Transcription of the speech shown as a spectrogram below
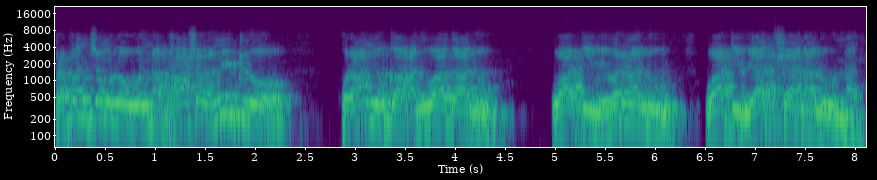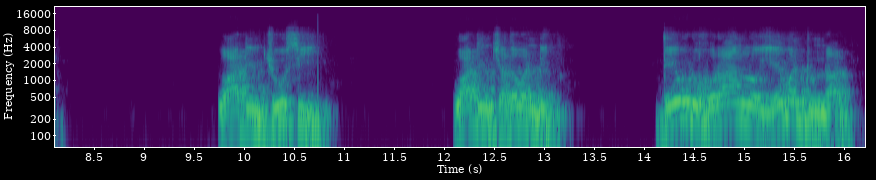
ప్రపంచంలో ఉన్న భాషలన్నిటిలో ఖురాన్ యొక్క అనువాదాలు వాటి వివరణలు వాటి వ్యాఖ్యానాలు ఉన్నాయి. వాటిని చూసి వాటిని చదవండి. దేవుడు ఖురాన్లో ఏమంటున్నాడు?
